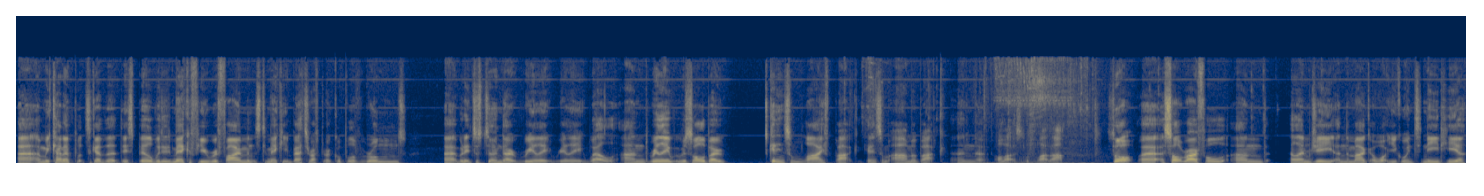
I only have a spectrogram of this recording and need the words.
Uh, and we kind of put together this build. We did make a few refinements to make it better after a couple of runs. Uh, but it just turned out really, really well. And really, it was all about getting some life back, getting some armor back, and uh, all that stuff like that. So, uh, assault rifle and LMG and the mag are what you're going to need here.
